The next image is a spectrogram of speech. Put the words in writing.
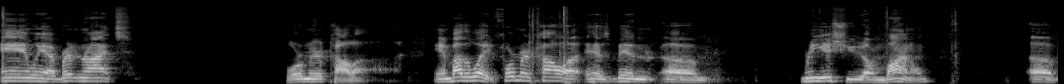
And we have Briton Rites For Mircalla. And by the way, For Mircalla has been um, reissued on vinyl. Uh,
